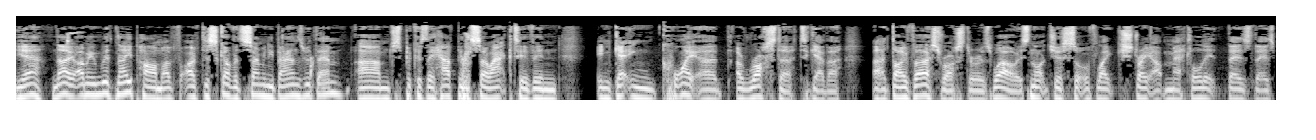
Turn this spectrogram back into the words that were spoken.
Yeah, no, I mean with Napalm, I've I've discovered so many bands with them, um, just because they have been so active in in getting quite a, a roster together, a diverse roster as well. It's not just sort of like straight up metal. It there's there's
